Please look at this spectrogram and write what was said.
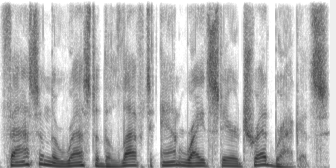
fasten the rest of the left and right stair tread brackets.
